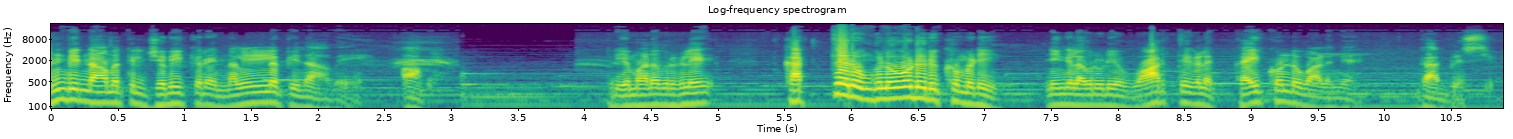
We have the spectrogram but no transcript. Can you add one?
அன்பின் நாமத்தில் ஜெபிக்கிற நல்ல பிதாவே. ஆமாம் பிரியமானவர்களே கர்த்தர் உங்களோடு இருக்கும்படி நீங்கள் அவருடைய வார்த்தைகளை கை கொண்டு வாழுங்க. காட் பிளஸ் யூ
